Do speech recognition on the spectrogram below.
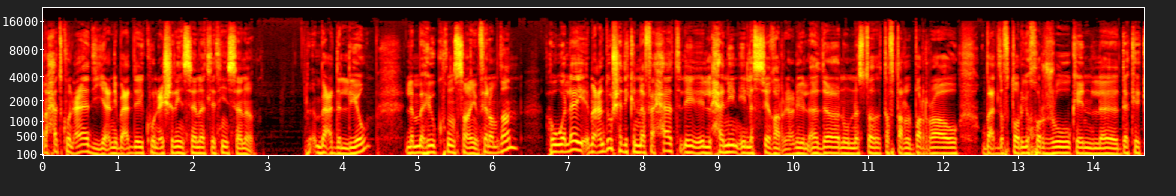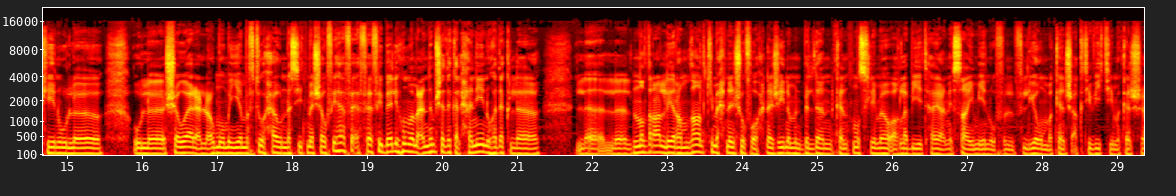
راح تكون عادي يعني بعد يكون 20 سنة 30 سنة بعد اليوم لما يكون صايم في رمضان هو لا ما عندوش هذيك النفحات الحنين إلى الصغر. يعني الأذان والناس تفطر لبرا وبعد الفطور يخرجوا. كاين الدكاكين والشوارع العمومية مفتوحة والناس يتمشوا فيها. ففي بالي هما ما عندهمش هذاك الحنين وهذاك النظرة لرمضان كما إحنا نشوفوه. إحنا جينا من بلدان كانت مسلمة وأغلبيتها يعني صايمين وفي اليوم ما كانش اكتيفيتي ما كانش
